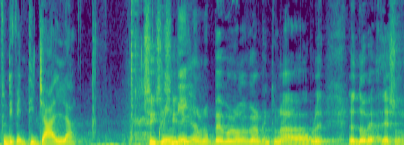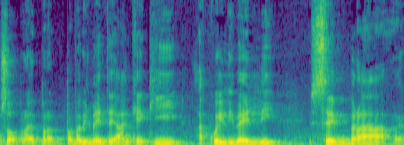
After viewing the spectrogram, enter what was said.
tu diventi gialla. Sì, Quindi... sì, sì, una, veramente una... Laddove, adesso non so, probabilmente anche chi a quei livelli sembra, eh,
